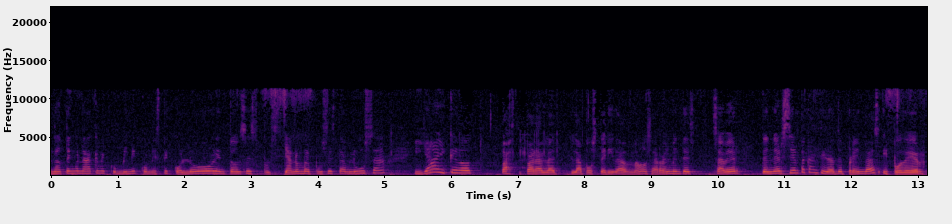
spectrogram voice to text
no tengo nada que me combine con este color, entonces pues ya no me puse esta blusa y ya ahí quedó para la, la posteridad, ¿no? O sea, realmente es saber tener cierta cantidad de prendas y poder,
